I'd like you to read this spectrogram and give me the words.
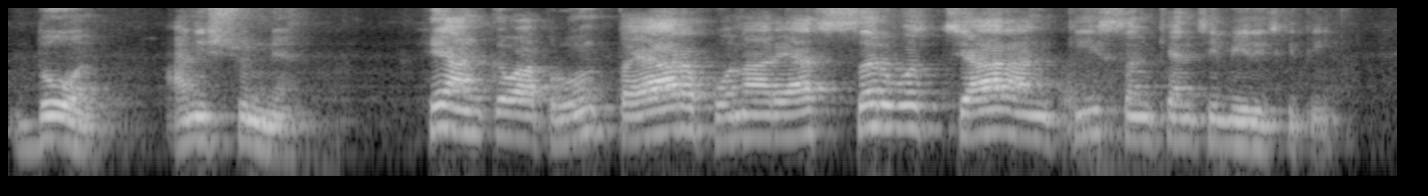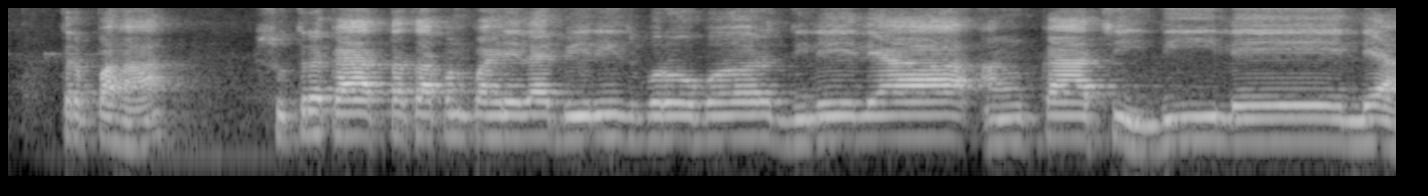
दोन आणि शून्य. हे अंक वापरून तयार होणाऱ्या सर्व चार अंकी संख्यांची बेरीज किती? तर पहा सूत्र काय आत्ताच आपण पाहिलेलं आहे? बेरीज बरोबर दिलेल्या अंकाची दिलेल्या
